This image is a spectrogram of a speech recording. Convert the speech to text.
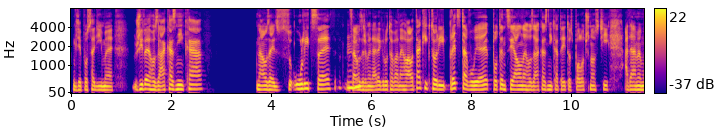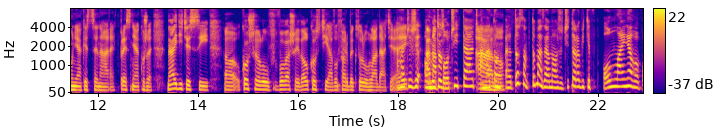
kde posadíme živého zákazníka, naozaj z ulice, mm-hmm. samozrejme narekrutovaného, ale taký, ktorý predstavuje potenciálneho zákazníka tejto spoločnosti a dáme mu nejaké scenáre. Presne ako, že nájdite si uh, košelu vo vašej veľkosti a vo farbe, ktorú hľadáte. Aha, čiže on má to... počítač a na tom, e, to, som, to ma zaujímalo, že či to robíte v online alebo v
